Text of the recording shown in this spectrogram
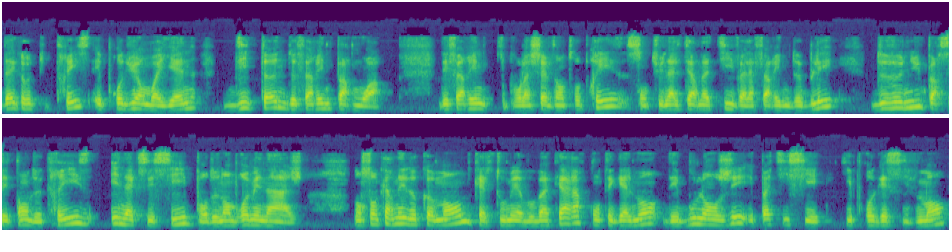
d'agricultrices et produit en moyenne 10 tonnes de farine par mois. Des farines qui, pour la chef d'entreprise, sont une alternative à la farine de blé, devenue par ces temps de crise inaccessible pour de nombreux ménages. Dans son carnet de commandes, Kaltoumé Aboubacar compte également des boulangers et pâtissiers qui progressivement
